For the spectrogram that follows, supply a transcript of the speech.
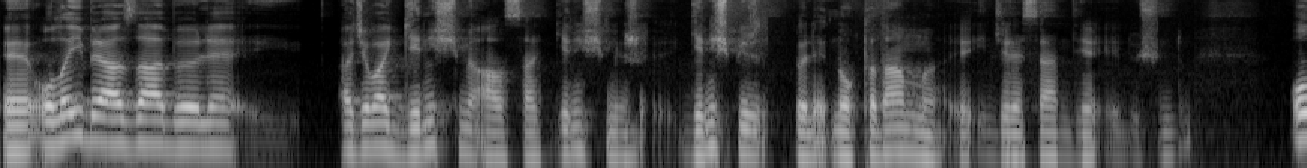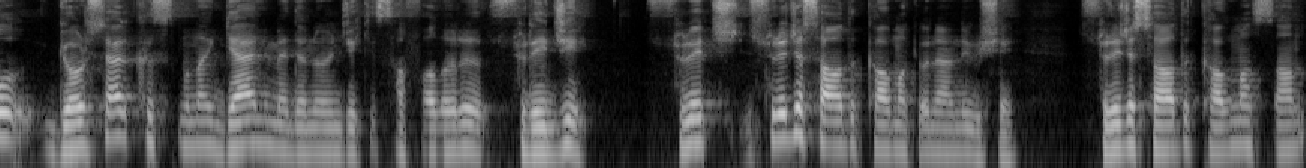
E, olayı biraz daha böyle acaba geniş mi alsak, geniş bir geniş bir böyle noktadan mı e, incelesem diye e, düşündüm. O görsel kısmına gelmeden önceki safhaları, süreci, süreç sürece sadık kalmak önemli bir şey. Sürece sadık kalmazsan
